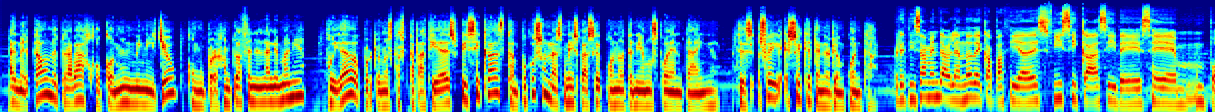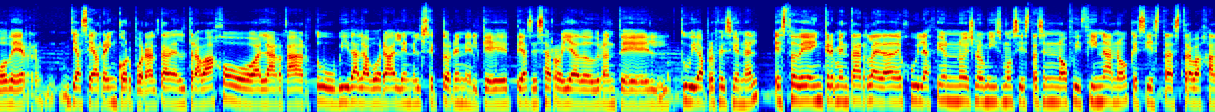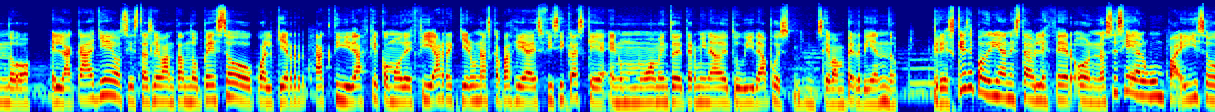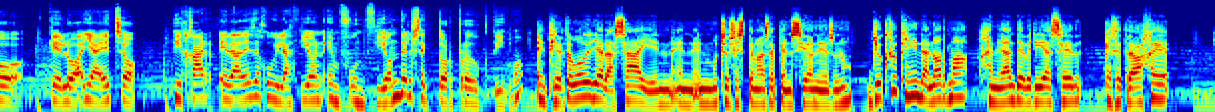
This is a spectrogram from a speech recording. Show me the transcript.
al mercado de trabajo con un mini job, como por ejemplo hacen en Alemania, cuidado, porque nuestras capacidades físicas tampoco son las mismas que cuando teníamos 40 años. Entonces, eso hay que tenerlo en cuenta. Precisamente hablando de capacidades físicas y de ese poder ya sea reincorporarte al trabajo o alargar tu vida laboral en el sector en el que te has desarrollado durante tu vida profesional. Esto de incrementar la edad de jubilación no es lo mismo si estás en una oficina, ¿no? que si estás trabajando en la calle o si estás levantando peso o cualquier actividad que, como decía, requiere unas capacidades físicas que en un momento determinado de tu vida pues se van perdiendo. ¿Crees que se podrían establecer, o no sé si hay algún país o que lo haya hecho, fijar edades de jubilación en función del sector productivo? En cierto modo ya las hay en, muchos sistemas de pensiones. ¿no? Yo creo que ahí la norma general debería ser que se trabaje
